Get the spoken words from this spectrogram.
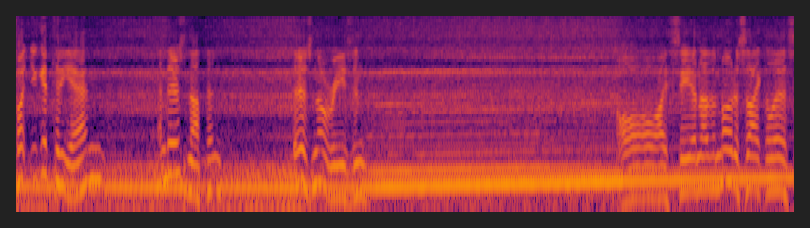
But you get to the end, and there's nothing. There's no reason. Oh, I see another motorcyclist.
